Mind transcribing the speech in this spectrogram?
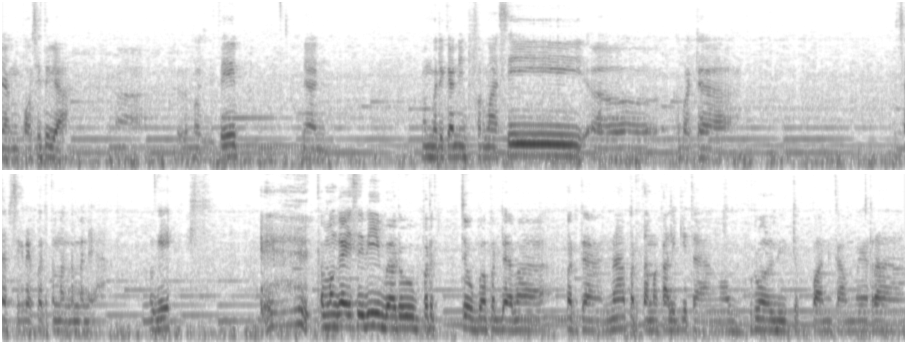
yang positif ya. Uh, tetap positif dan memberikan informasi uh, kepada subscriber teman-teman ya oke okay? Kamu guys ini baru percoba perdana perdana pertama kali kita ngobrol di depan kamera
